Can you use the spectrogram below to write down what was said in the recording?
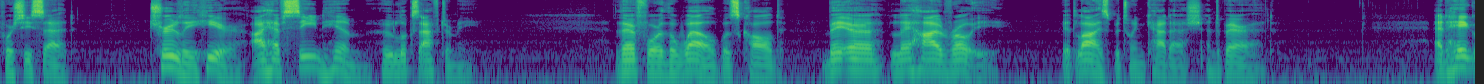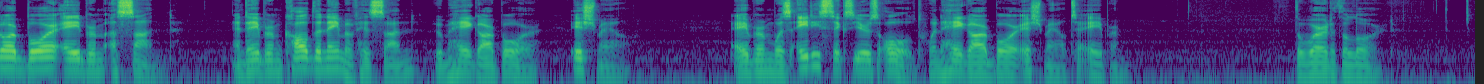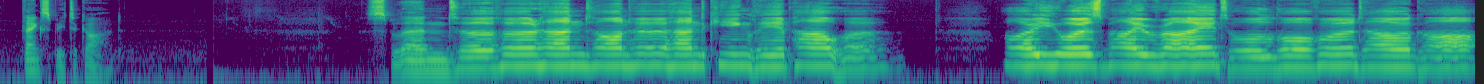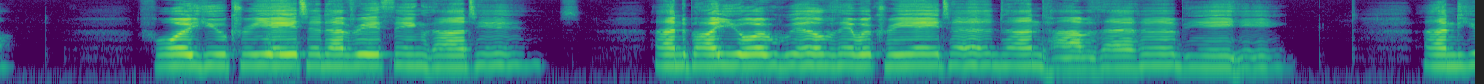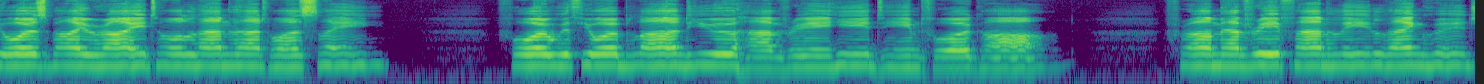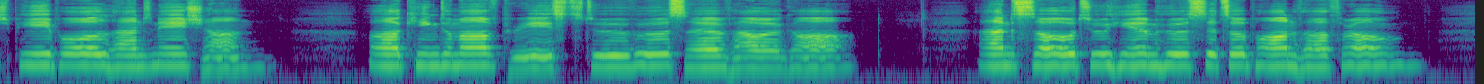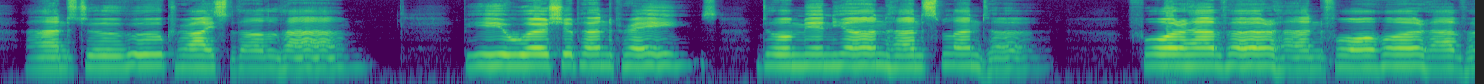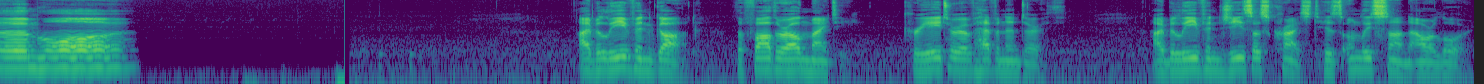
for she said, Truly here I have seen him who looks after me. Therefore the well was called Be'er Lahai Roi. It lies between Kadesh and Bered. And Hagar bore Abram a son, and Abram called the name of his son, whom Hagar bore, Ishmael. Abram was eighty six years old when Hagar bore Ishmael to Abram. The word of the Lord. Thanks be to God. Splendor and honor and kingly power are yours by right, O Lord our God. For you created everything that is, and by your will they were created and have their being and yours by right, O Lamb that was slain. For with your blood you have redeemed for God from every family, language, people, and nation, a kingdom of priests to serve our God. and so to him who sits upon the throne, and to Christ the Lamb, be worship and praise, dominion and splendor, forever and forevermore. I believe in God, the Father Almighty creator of heaven and earth. I believe in Jesus Christ, his only Son, our Lord.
